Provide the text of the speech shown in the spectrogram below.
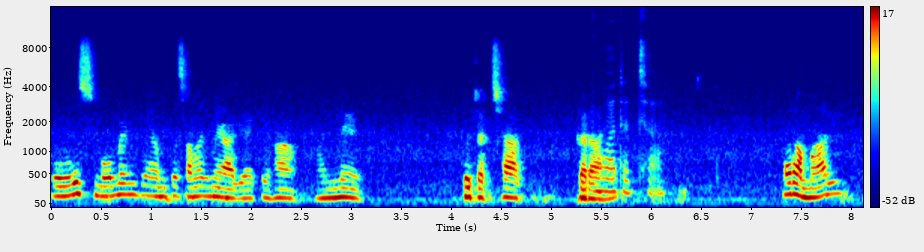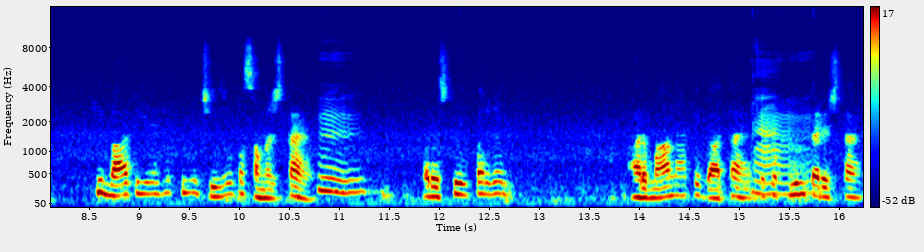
तो उस मोमेंट में हमको समझ में आ गया कि हाँ हमने कुछ अच्छा करा है। बहुत अच्छा। और अमाल की बात यह है कि वो चीज़ों को समझता है। हम्म। और उसके ऊपर जब अरमान आके गाता है तो, तो हाँ। खून का रिश्ता है।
